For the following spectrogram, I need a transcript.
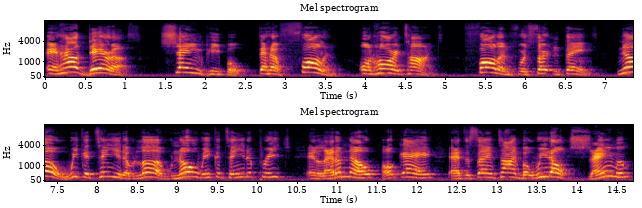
And how dare us shame people that have fallen on hard times, fallen for certain things. No, we continue to love. No, we continue to preach and let them know, okay, at the same time, but we don't shame them.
